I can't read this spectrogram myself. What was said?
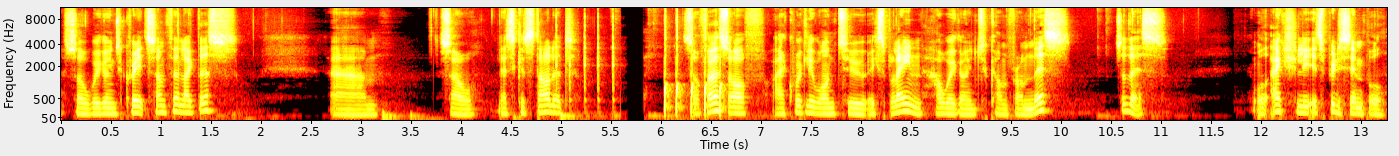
So we're going to create something like this. Um, so let's get started. So first off, I quickly want to explain how we're going to come from this to this. Well, actually, it's pretty simple.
